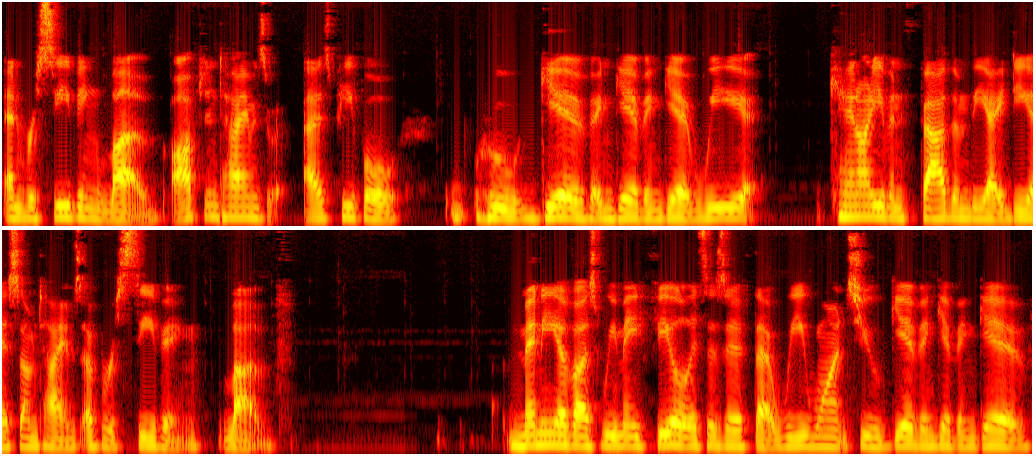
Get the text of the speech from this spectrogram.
and receiving love. Oftentimes, as people who give and give and give, we cannot even fathom the idea sometimes of receiving love. Many of us, we may feel it's as if that we want to give and give and give,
